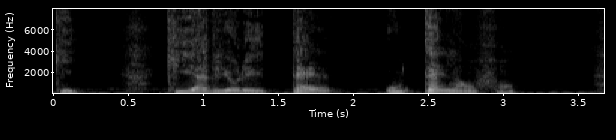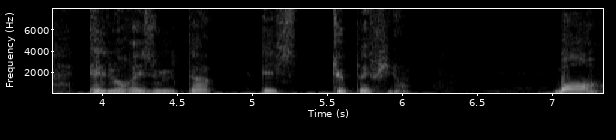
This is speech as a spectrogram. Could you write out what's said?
qui? Qui a violé tel ou tel enfant Et le résultat est stupéfiant. Bon,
